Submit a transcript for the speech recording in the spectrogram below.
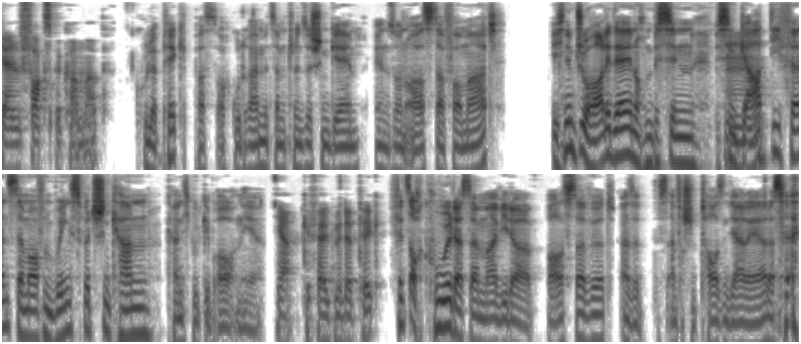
die Aaron Fox bekommen habe. Cooler Pick, passt auch gut rein mit seinem Transition Game in so ein All-Star-Format. Ich nehme Drew Holiday, noch ein bisschen, bisschen Mhm. Guard-Defense, der mal auf den Wing switchen kann. Kann ich gut gebrauchen hier. Ja, gefällt mir der Pick. Ich find's auch cool, dass er mal wieder All-Star wird. Also, das ist einfach schon tausend Jahre her, dass er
